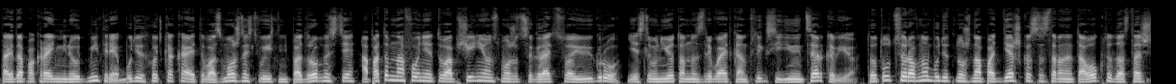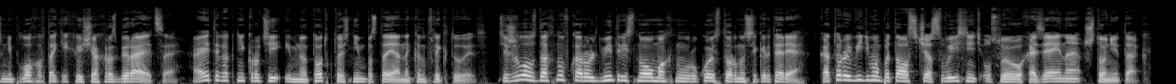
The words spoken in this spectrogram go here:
Тогда, по крайней мере, у Дмитрия будет хоть какая-то возможность выяснить подробности, а потом на фоне этого общения он сможет сыграть в свою игру. Если у нее там назревает конфликт с единой церковью, то тут все равно будет нужна поддержка со стороны того, кто достаточно неплохо в таких вещах разбирается. А это, как ни крути, именно тот, кто с ним постоянно конфликтует. Тяжело вздохнув, король Дмитрий снова махнул рукой в сторону секретаря, который, видимо, пытался сейчас выяснить у своего хозяина, что не так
